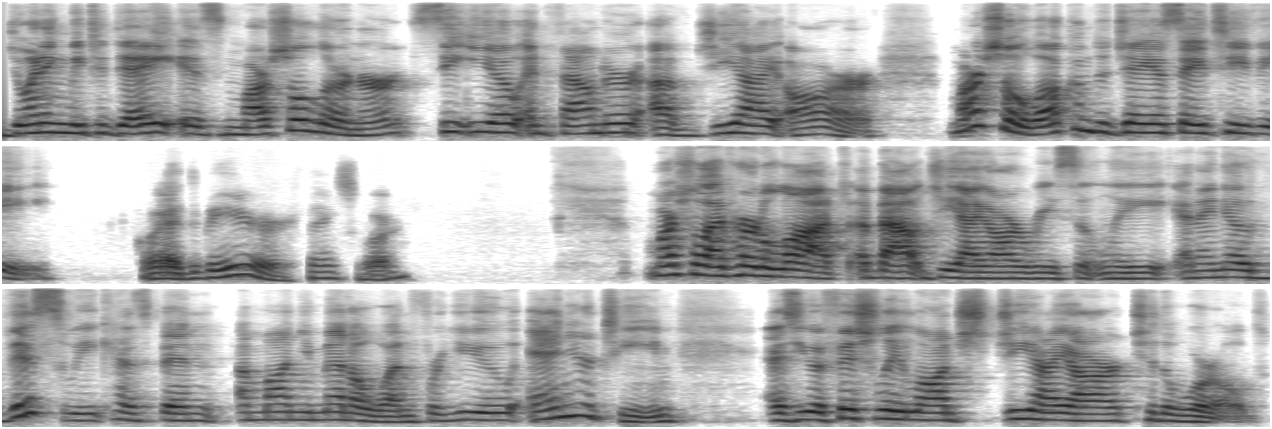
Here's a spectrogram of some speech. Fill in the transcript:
Joining me today is Marshall Lerner, CEO and founder of GIR. Marshall, welcome to JSA TV. Glad to be here. Thanks, Laura. Marshall, I've heard a lot about GIR recently, and I know this week has been a monumental one for you and your team as you officially launched GIR to the world.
